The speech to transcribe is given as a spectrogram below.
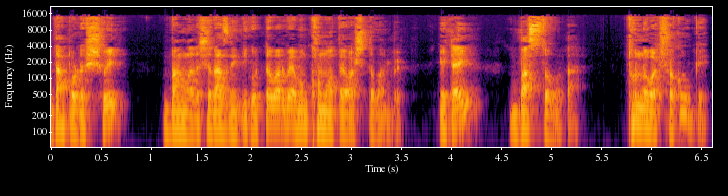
দাপটের সহিত বাংলাদেশে রাজনীতি করতে পারবে এবং ক্ষমতায় আসতে পারবে। এটাই বাস্তবতা। ধন্যবাদ সকলকে।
